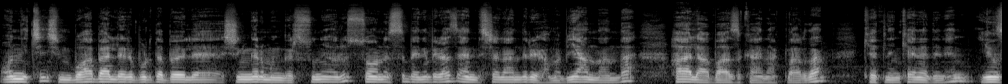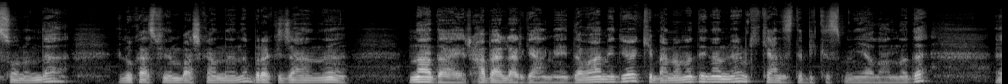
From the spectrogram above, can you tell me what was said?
Onun için şimdi bu haberleri burada böyle şıngır mıngır sunuyoruz. Sonrası beni biraz endişelendiriyor. Ama bir yandan da hala bazı kaynaklardan Kathleen Kennedy'nin yıl sonunda Lucasfilm başkanlığını bırakacağını na dair haberler gelmeye devam ediyor ki ben ona da inanmıyorum ki kendisi de bir kısmını yalanladı. Ee,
